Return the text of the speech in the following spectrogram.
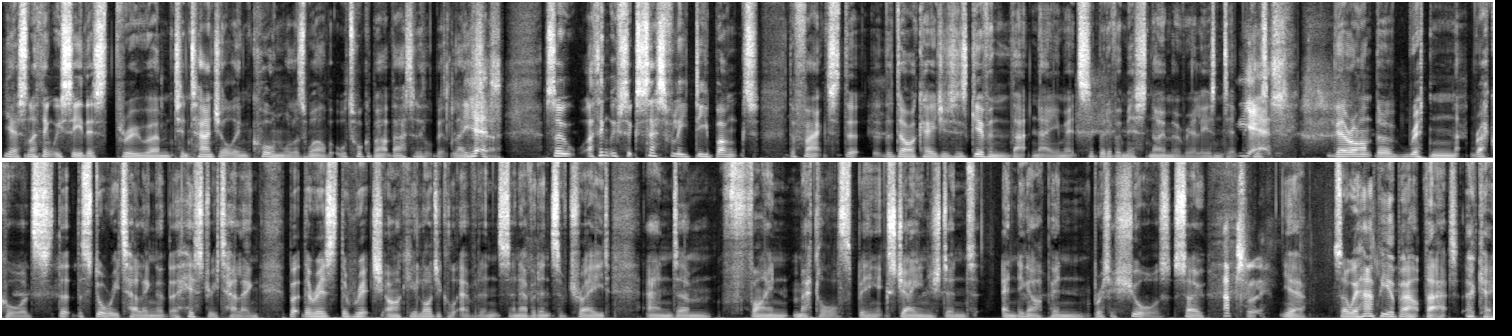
Yes, and I think we see this through um, Tintagel in Cornwall as well, but we'll talk about that a little bit later. Yes. So I think we've successfully debunked the fact that the Dark Ages is given that name. It's a bit of a misnomer, really, isn't it? Because yes. There aren't the written records, the, the storytelling, the history telling, but there is the rich archaeological evidence and evidence of trade and um, fine metals being exchanged and ending up in British shores. So absolutely, yeah. So we're happy about that. Okay.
